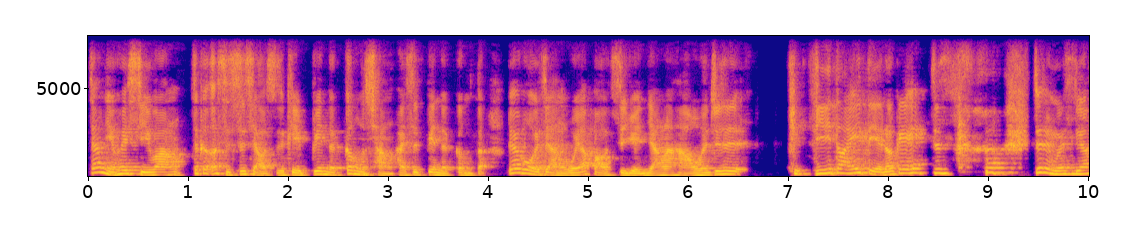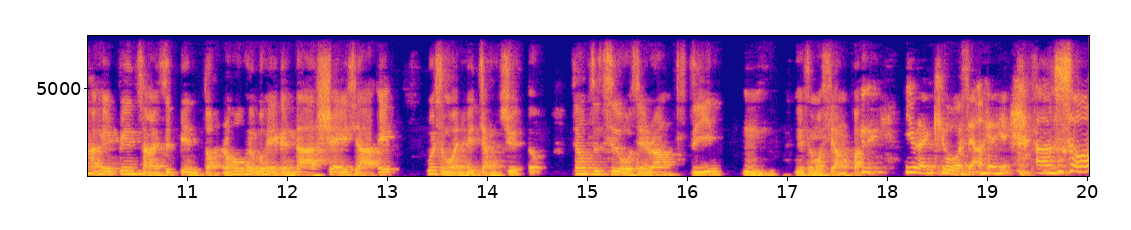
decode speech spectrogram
这样你会希望这个二十四小时可以变得更长，还是变得更短？不要跟我讲我要保持原样了哈，我们就是。极端一点，OK，就是 就你们希望它可以变长还是变短？然后可不可以跟大家 share 一下？哎，为什么你会这样觉得？这样这次我先让子怡，嗯，有什么想法？又来 Q 我想，OK，嗯，说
